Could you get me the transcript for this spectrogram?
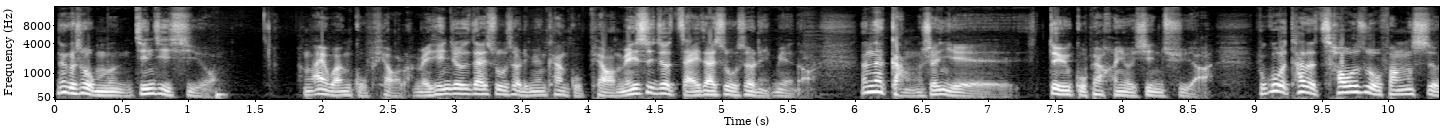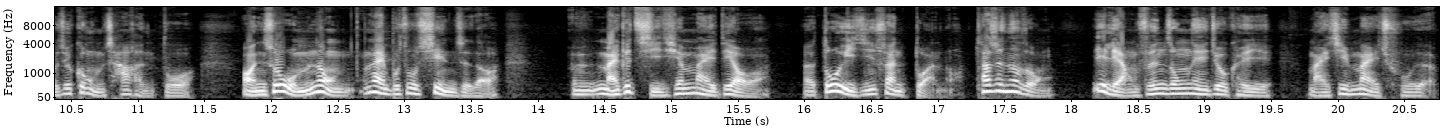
那个时候我们经济系哦。很爱玩股票了，每天就是在宿舍里面看股票，没事就宅在宿舍里面哦。那那港生也对于股票很有兴趣啊，不过他的操作方式就跟我们差很多哦。你说我们那种耐不住性子的，嗯，买个几天卖掉啊，呃，都已经算短了。他是那种一两分钟内就可以买进卖出的，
